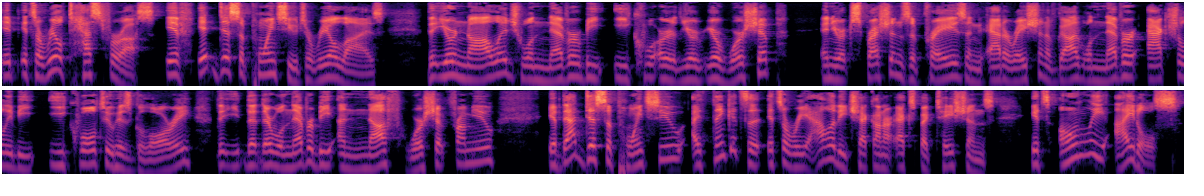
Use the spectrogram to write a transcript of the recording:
it, it's a real test for us. If it disappoints you to realize that your knowledge will never be equal, or your your worship and your expressions of praise and adoration of God will never actually be equal to His glory. That you, that there will never be enough worship from you. If that disappoints you, I think it's a it's a reality check on our expectations. It's only idols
